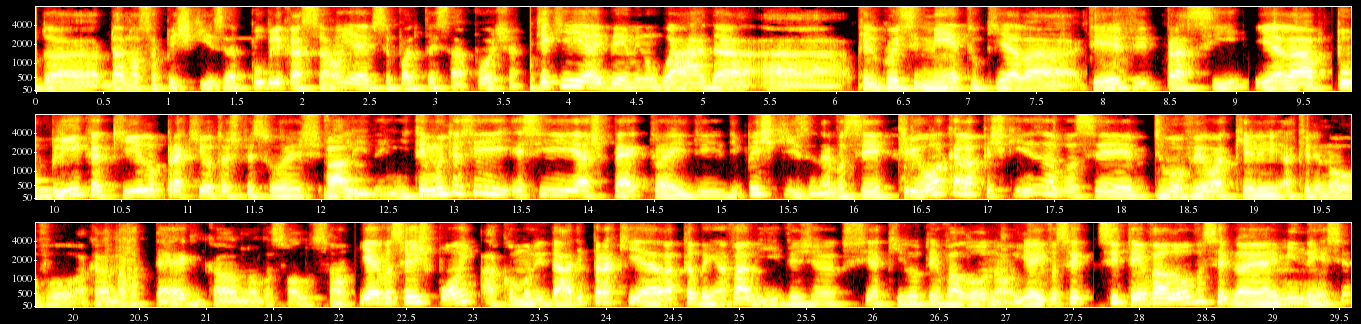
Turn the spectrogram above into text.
da, da nossa pesquisa publicação. E aí você pode pensar, poxa, por que, que a IBM não guarda a, aquele conhecimento que ela teve para si e ela publica aquilo para que outras pessoas validem? E tem muito esse, esse aspecto aí de, de pesquisa, né? Você criou aquela pesquisa, você desenvolveu aquele, aquele novo, aquela nova técnica, a nova solução, e aí você expõe a comunidade para que ela também avalie, veja se aquilo tem valor ou não. E aí você, se tem valor, você ganha a eminência,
